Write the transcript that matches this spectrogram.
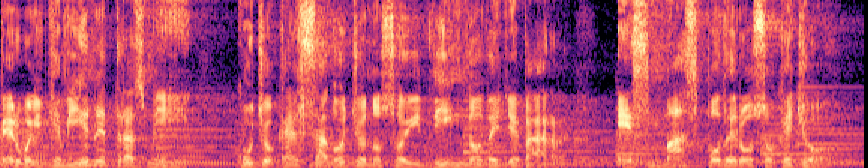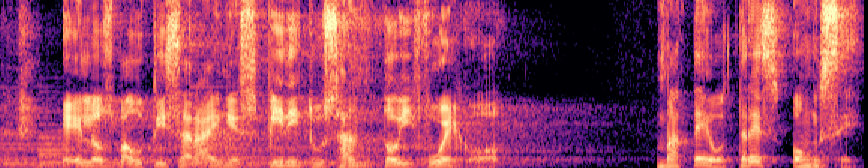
pero el que viene tras mí, cuyo calzado yo no soy digno de llevar, es más poderoso que yo. Él os bautizará en Espíritu Santo y fuego. Mateo 3:11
